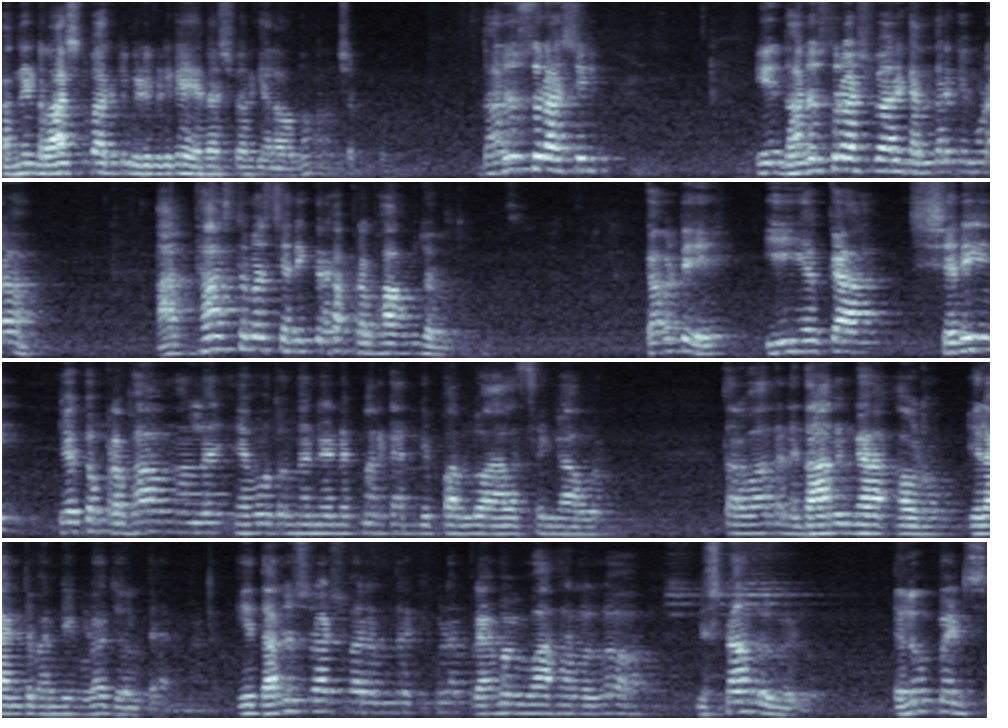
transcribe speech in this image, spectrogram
పన్నెండు రాశుల వారికి విడివిడిగా ఏ రాశి వారికి ఎలా ఉందో మనం చెప్పుకుందాం. ధనుస్సు రాశి ఈ ధనుస్సు రాశి వారికి అందరికీ కూడా అర్ధాష్టమ శనిగ్రహ ప్రభావం జరుగుతుంది. కాబట్టి ఈ యొక్క శని యొక్క ప్రభావం వల్ల ఏమవుతుందండి అంటే మనకి అన్ని పనులు ఆలస్యంగా అవడం తర్వాత నిదానంగా అవడం ఇలాంటివన్నీ కూడా జరుగుతాయి ఈ ధనుసు రాశి వారందరికీ కూడా ప్రేమ వివాహాలలో నిష్ణాతులు వీళ్ళు. ఎలూప్మెంట్స్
